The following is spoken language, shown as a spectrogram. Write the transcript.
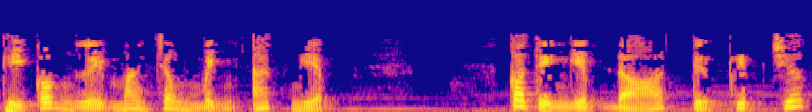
thì có người mang trong mình ác nghiệp. Có thể nghiệp đó từ kiếp trước,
